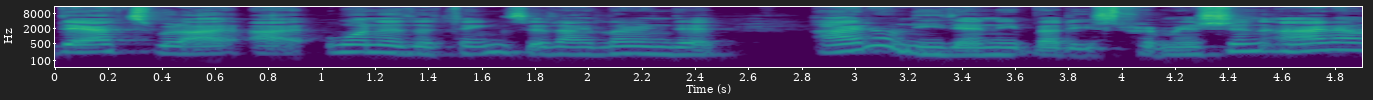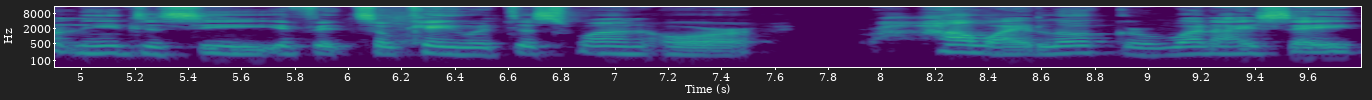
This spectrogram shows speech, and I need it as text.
that's what I, I one of the things that I learned that I don't need anybody's permission. I don't need to see if it's okay with this one or how I look or what I say.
